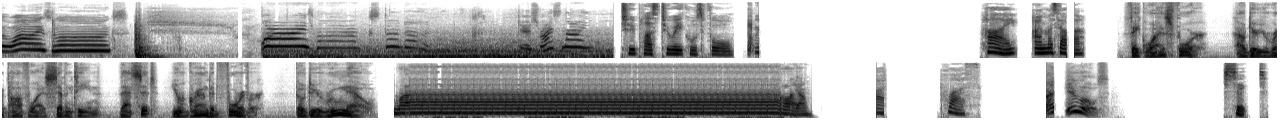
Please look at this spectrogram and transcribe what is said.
WizeBlocks. Wise looks. Dun dun. There's Wize 9. 2 plus 2 equals 4. Hi, I'm Marcella. Fake Wize 4. How dare you rip off Wize 17? That's it. You're grounded forever. Go to your room now. Plus. Eagles. 6.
